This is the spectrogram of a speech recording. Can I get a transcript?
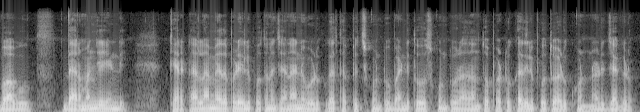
బాబు ధర్మం చేయండి. కెరటాల మీద పడి వెళ్ళిపోతున్న జనాన్ని ఒడుపుగా తప్పించుకుంటూ బండి తోసుకుంటూ రథంతో పాటు కదిలిపోతూ అడుక్కుంటున్నాడు జగ్గడు.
